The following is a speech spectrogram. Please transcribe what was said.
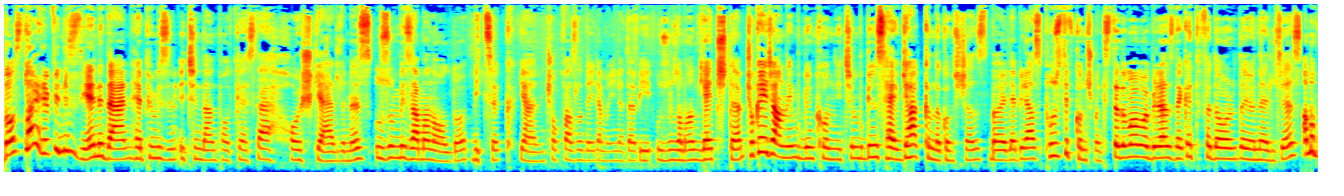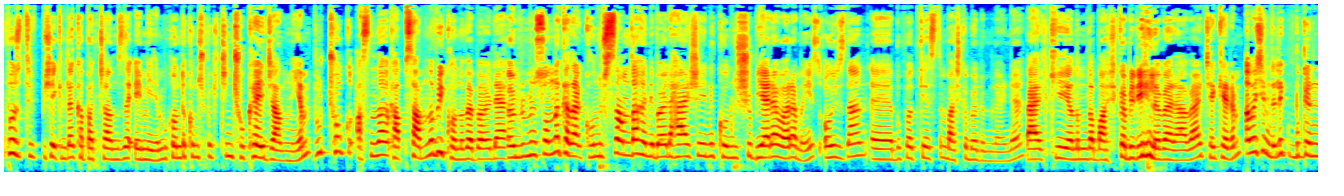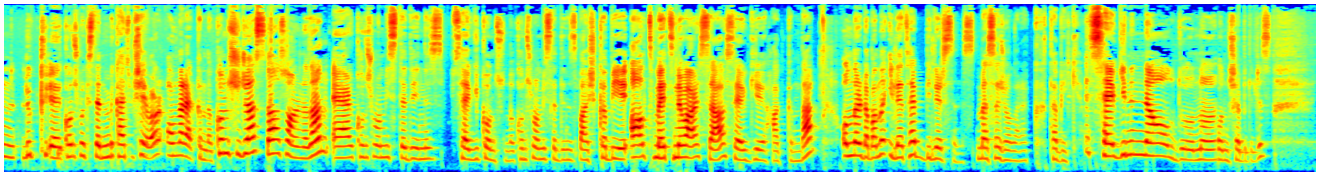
Dostlar hepiniz yeniden hepimizin içinden podcast'e hoş geldiniz. Uzun bir zaman oldu bir tık yani çok fazla değil ama yine de bir uzun zaman geçti. Çok heyecanlıyım bugün konu için. Bugün sevgi hakkında konuşacağız. Böyle biraz pozitif konuşmak istedim ama biraz negatife doğru da yöneleceğiz. Ama pozitif bir şekilde kapatacağımıza eminim. Bu konuda konuşmak için çok heyecanlıyım. Bu çok aslında kapsamlı bir konu ve böyle ömrümün sonuna kadar konuşsam da hani böyle her şeyini konuşup bir yere varamayız. O yüzden e, bu podcast podcast'in başka bölümlerini belki yanımda başka biriyle beraber çekerim. Ama şimdilik bugünlük e, konuşmak istediğim birkaç bir şey var. Onlar hakkında konuşacağız. Daha sonradan eğer konuşmamı istediğiniz sevgi konusunda konuşmamı istediğiniz başka bir alt metni varsa sevgi hakkında onları da bana iletebilirsiniz. Mesaj olarak tabii ki. Sevginin ne olduğunu konuşabiliriz.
